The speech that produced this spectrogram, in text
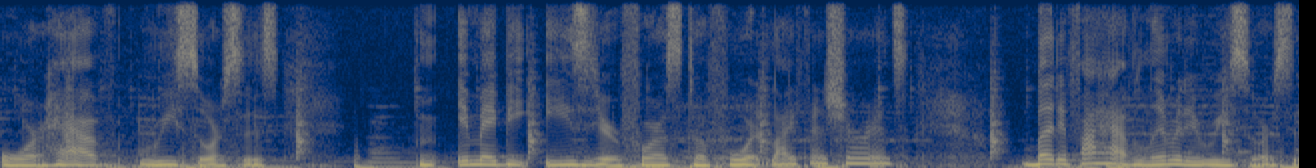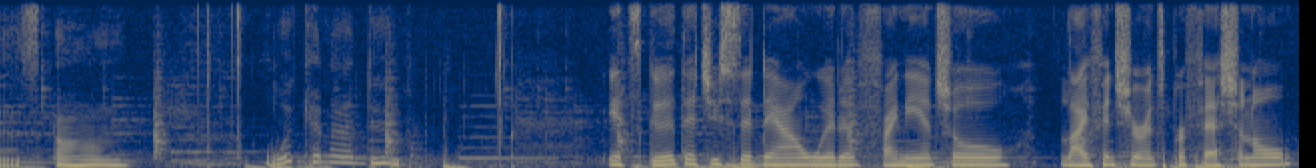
or have resources, it may be easier for us to afford life insurance. But if I have limited resources, um, what can I do? It's good that you sit down with a financial life insurance professional.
